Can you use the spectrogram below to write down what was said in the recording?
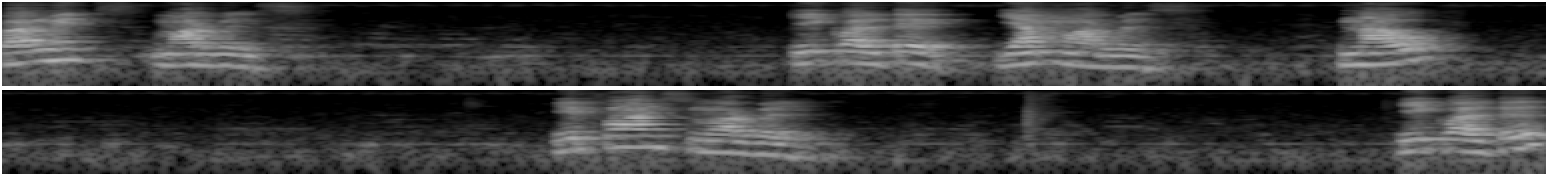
Parmit's marbles equal to m marbles. Now, Irfan's marble equal to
